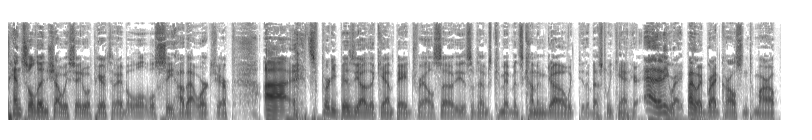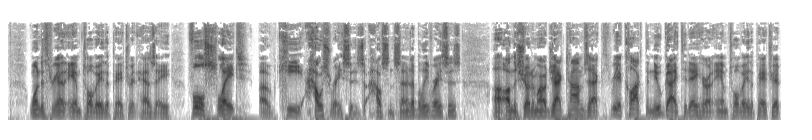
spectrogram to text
penciled in, shall we say, to appear today. But we'll we'll see how that works here. Uh, it's pretty busy on the campaign trail, so you know, sometimes commitments come and go. We do the best we can here. At any rate, by the way, Brad Carlson tomorrow, one to three on AM twelve A. The Patriot has a full slate of key House races, House and Senate, I believe, races uh, on the show tomorrow. Jack Tomczak, 3 o'clock, the new guy today here on AM 12A, The Patriot.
